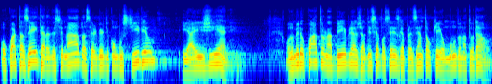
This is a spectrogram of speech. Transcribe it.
O quarto azeite era destinado a servir de combustível e a higiene. O número 4 na Bíblia, já disse a vocês, representa o que? O mundo natural.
